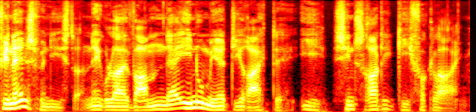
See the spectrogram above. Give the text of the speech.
Finansminister Nikolaj Vammen er endnu mere direkte i sin strategiforklaring.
